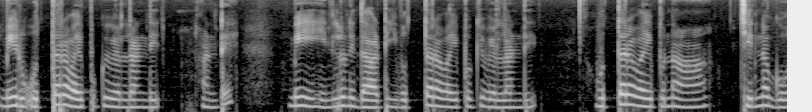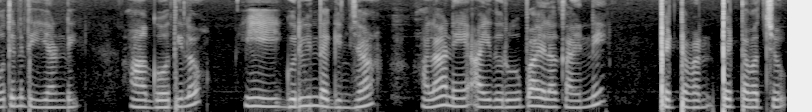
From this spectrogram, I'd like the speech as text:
మీరు ఉత్తర వైపుకు వెళ్ళండి. అంటే మీ ఇల్లుని దాటి ఉత్తర వైపుకి వెళ్ళండి. ఉత్తర వైపున చిన్న గోతిని తీయండి. ఆ గోతిలో ఈ గురువింద గింజ అలానే ఐదు రూపాయల కాయన్ని పెట్టవ పెట్టవచ్చు.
